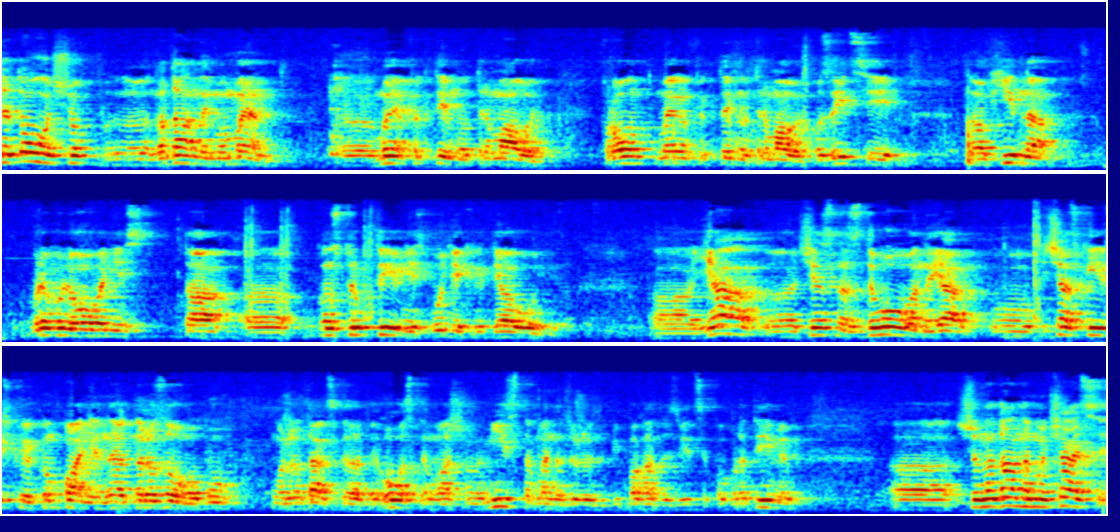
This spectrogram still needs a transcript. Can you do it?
для того, щоб е, на даний момент е, ми ефективно тримали фронт, ми ефективно тримали позиції, необхідна врегульованість та е, конструктивність будь-яких діалогів. Я чесно здивований. Я під час київської кампанії неодноразово був, можна так сказати, гостем вашого міста. У мене дуже багато звідси побратимів. Що на даному часі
